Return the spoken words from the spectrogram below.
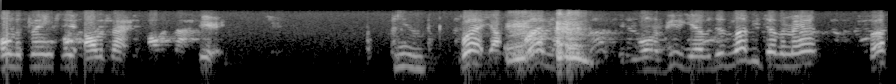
on the same shit all the time. Period. Yeah. But y'all can love each other. If you want to be together, just love each other, man. Fuck.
